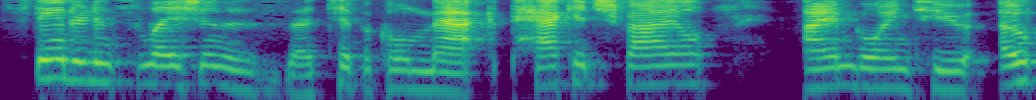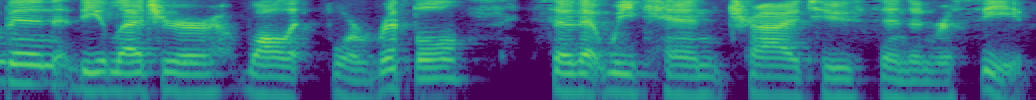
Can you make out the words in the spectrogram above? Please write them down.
standard installation. This is a typical Mac package file. I am going to open the Ledger wallet for Ripple so that we can try to send and receive.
